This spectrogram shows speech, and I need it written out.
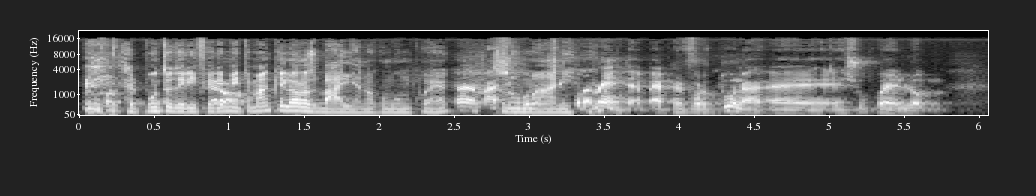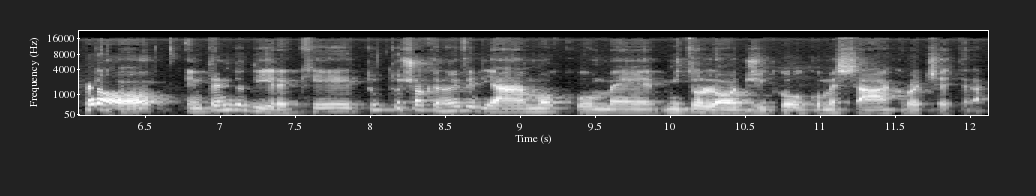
il punto di riferimento, Però, ma anche loro sbagliano comunque, eh, sono sicur- umani. Sicuramente, beh, per fortuna eh, è su quello. Però intendo dire che tutto ciò che noi vediamo come mitologico, come sacro, eccetera,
